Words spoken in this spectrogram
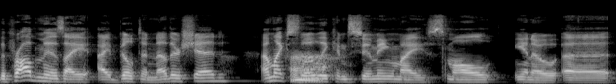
The problem is, I I built another shed. I'm like slowly Ah. consuming my small, you know, uh,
